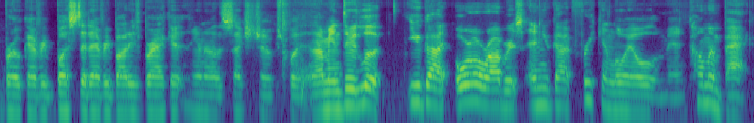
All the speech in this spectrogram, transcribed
broke every busted everybody's bracket, you know, the sex jokes. But I mean, dude, look, you got Oral Roberts and you got freaking Loyola, man, coming back.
